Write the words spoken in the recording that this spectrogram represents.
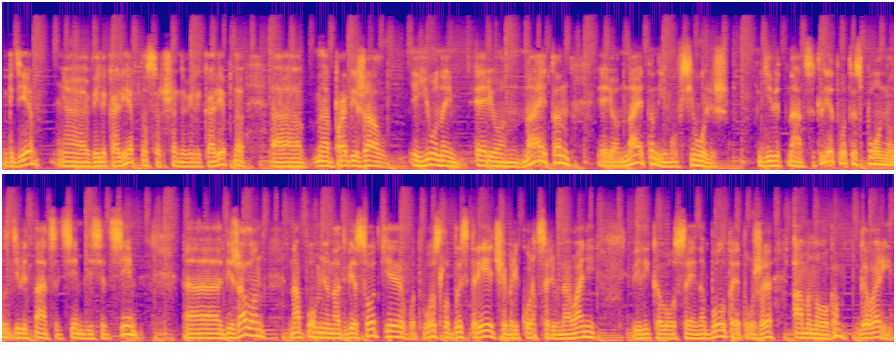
где э, великолепно, совершенно великолепно э, пробежал юный Эрион Найтон. Эрион Найтон, ему всего лишь 19 лет вот исполнилось, 1977. Э, бежал он, напомню, на две сотки вот в Осло быстрее, чем рекорд соревнований великого Усейна Болта. Это уже о многом говорит.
